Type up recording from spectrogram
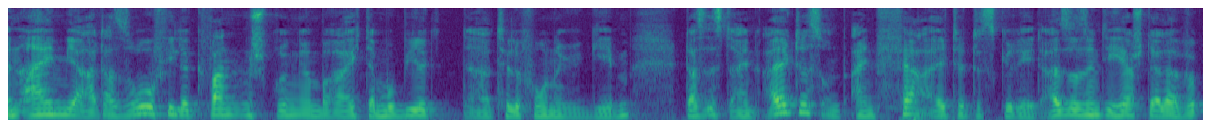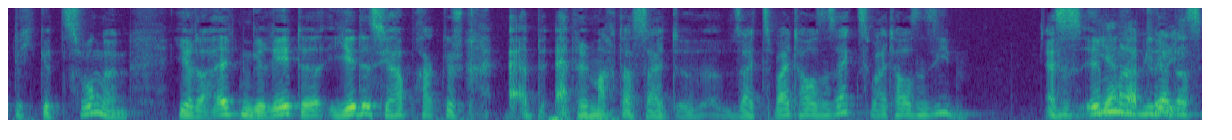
In einem Jahr hat er so viele Quantensprünge im Bereich der Mobiltelefone gegeben. Das ist ein altes und ein veraltetes Gerät. Also sind die Hersteller wirklich gezwungen, ihre alten Geräte jedes Jahr praktisch. Apple macht das seit, seit 2006, 2007. Es ist immer ja, wieder das,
